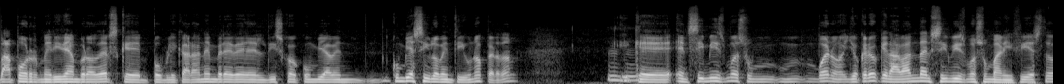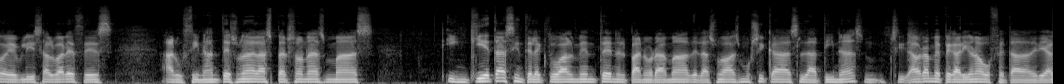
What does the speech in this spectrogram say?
va por Meridian Brothers, que publicarán en breve el disco Cumbia, Cumbia Siglo XXI, perdón. Y que en sí mismo es un... Bueno, yo creo que la banda en sí mismo es un manifiesto. Eblis Álvarez es alucinante, es una de las personas más inquietas intelectualmente en el panorama de las nuevas músicas latinas. Si ahora me pegaría una bofetada, diría,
